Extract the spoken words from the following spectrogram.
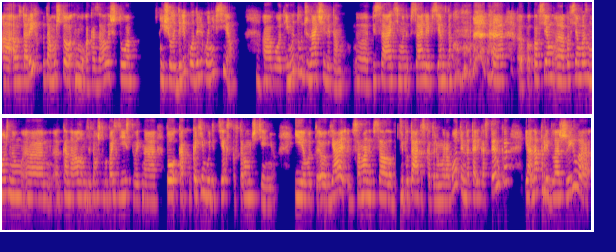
а, а во-вторых, потому что, ну, оказалось, что еще и далеко-далеко не всем. Uh-huh. А, вот, и мы тут же начали там писать, мы написали всем знакомым э, по, всем, э, по всем возможным каналам для того, чтобы воздействовать на то, как, каким будет текст ко второму чтению. И вот я сама написала депутату, с которым мы работаем, Наталье Костенко, и она предложила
